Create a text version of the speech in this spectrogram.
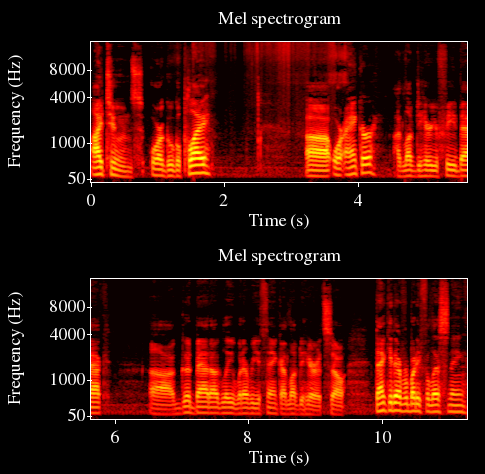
iTunes or Google Play uh, or Anchor. I'd love to hear your feedback. Uh, good, bad, ugly, whatever you think, I'd love to hear it. So, thank you to everybody for listening.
